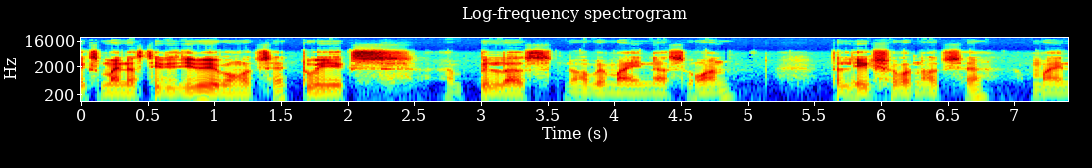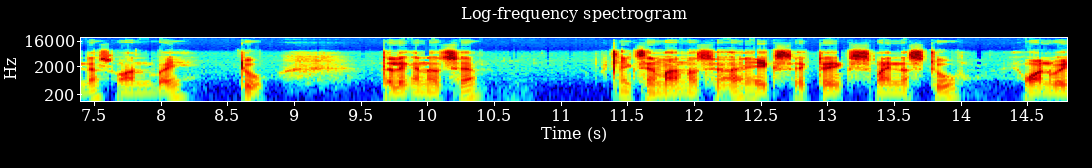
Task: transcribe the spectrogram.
এক্স মাইনাস থ্রি জিরো এবং হচ্ছে টু এক্স প্লাস হবে মাইনাস ওয়ান তাহলে এক্স সমান হচ্ছে মাইনাস ওয়ান বাই টু তাহলে এখানে হচ্ছে এক্সের মান হচ্ছে হয় এক্স একটা X minus two one by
